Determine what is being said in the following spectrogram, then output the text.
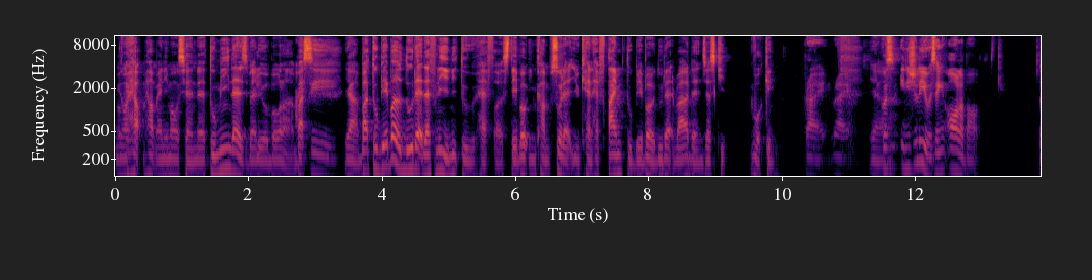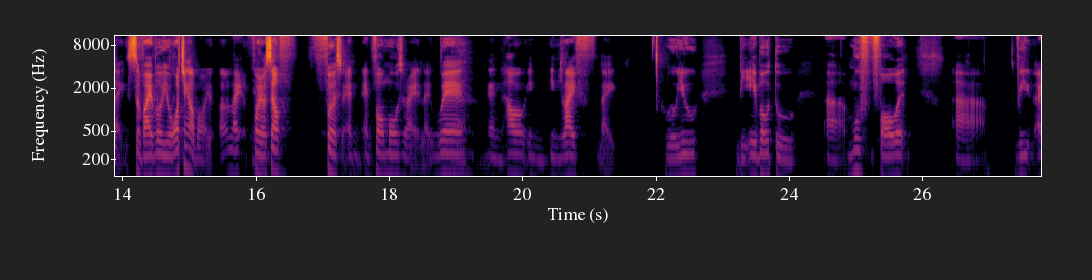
you know help help animals here and there. To me, that is valuable, lah. But see. yeah, but to be able to do that, definitely you need to have a stable income so that you can have time to be able to do that rather than just keep working. Right, right. Yeah. Because initially you were saying all about like survival. You're watching out about uh, like for Yeah. yourself first and, and foremost, right? Like where and how in in life like will you be able to uh move forward uh we uh,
